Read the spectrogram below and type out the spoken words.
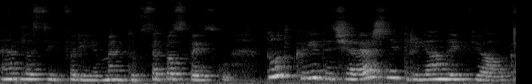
Endless Euphoria. У мене тут все по списку. Тут квіти черешні, троянда і фіалка.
